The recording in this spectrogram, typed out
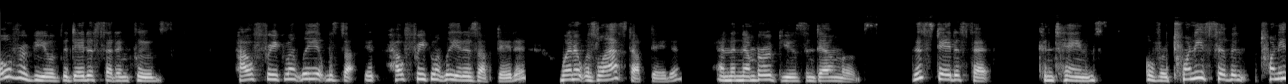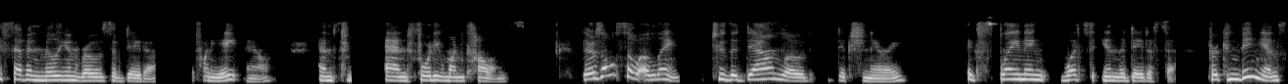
overview of the dataset includes how frequently it was it, how frequently it is updated, when it was last updated, and the number of views and downloads. This dataset contains over 27, 27 million rows of data, 28 now, and, and 41 columns. There's also a link to the download dictionary explaining what's in the dataset. For convenience,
